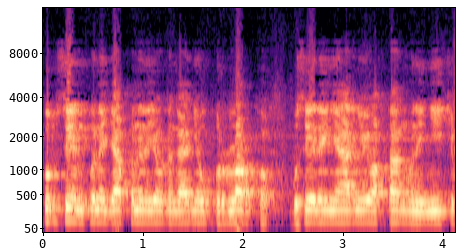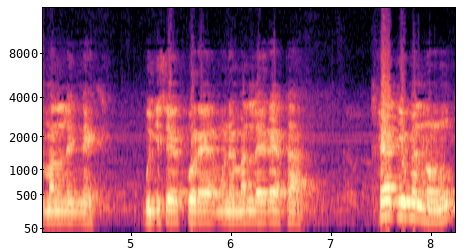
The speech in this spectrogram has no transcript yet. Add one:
kum seen ku ne jàpp na ne yow da ngaa ñëw pour lor ko bu seenee ñaar ñuy waxtaan mu ne ñii ci man lañ nekk bu gisee ku ree mu ne man lay reetaan xeet yu mel noonu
